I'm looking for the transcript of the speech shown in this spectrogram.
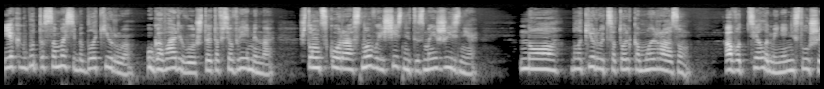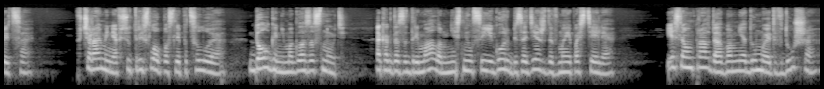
Я как будто сама себя блокирую, уговариваю, что это все временно, что он скоро снова исчезнет из моей жизни – но блокируется только мой разум, а вот тело меня не слушается. Вчера меня всю трясло после поцелуя, долго не могла заснуть, а когда задремала, мне снился Егор без одежды в моей постели. Если он правда обо мне думает в душе,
